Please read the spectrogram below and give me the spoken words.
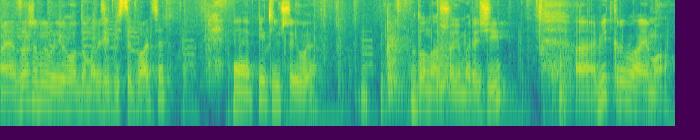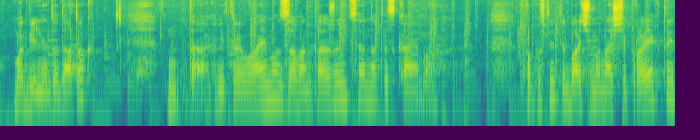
е, заживили його до мережі 220, е, підключили до нашої мережі. Е, Відкриваємо мобільний додаток. Так, відкриваємо, завантажується, натискаємо пропустити. Бачимо наші проекти.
